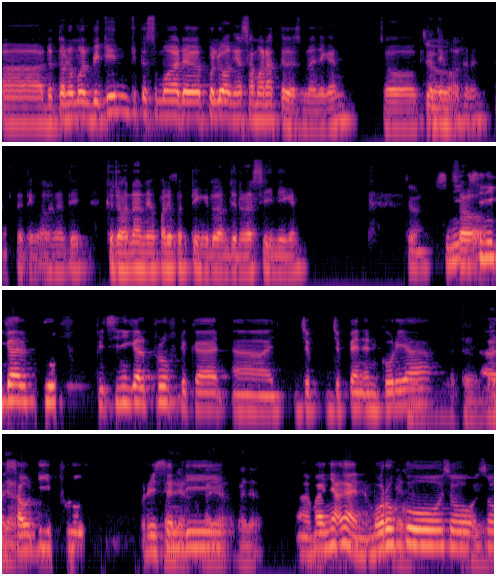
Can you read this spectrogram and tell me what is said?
uh, the tournament begin, kita semua ada peluang yang sama rata sebenarnya kan. So kita so, tengoklah nanti. Kita tengoklah nanti. Kejohanan yang paling penting dalam generasi ini kan. Betul. Sen- so, Senegal proof Senegal proof dekat uh, Japan and Korea. Hmm, betul. Uh, Saudi proof recently. Banyak, banyak, banyak. Uh, banyak kan Morocco banyak. so banyak. so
